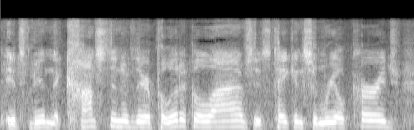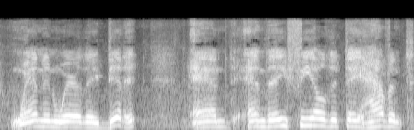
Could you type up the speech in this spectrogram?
It's been the constant of their political lives. It's taken some real courage when and where they did it and and they feel that they haven't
